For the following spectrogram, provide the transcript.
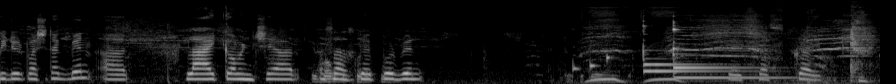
ভিডিওর পাশে থাকবেন আর লাইক কমেন্ট শেয়ার সাবস্ক্রাইব করবেন। সাবস্ক্রাইব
